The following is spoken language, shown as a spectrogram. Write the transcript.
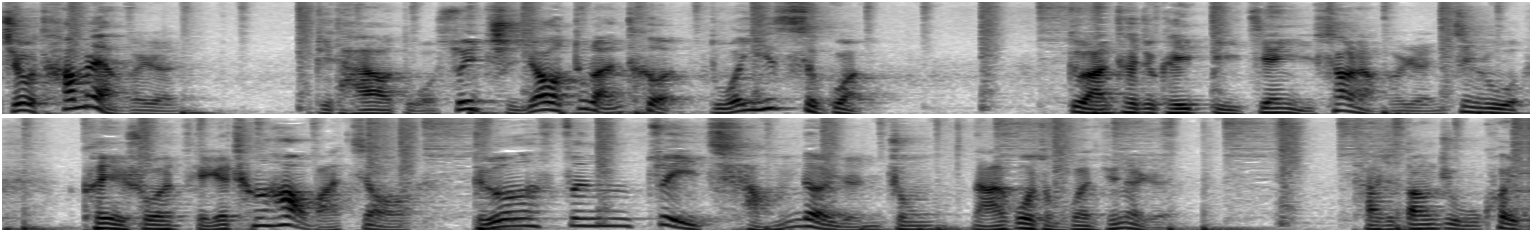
只有他们两个人。比他要多，所以只要杜兰特夺一次冠，杜兰特就可以比肩以上两个人，进入可以说给个称号吧，叫得分最强的人中拿过总冠军的人，他是当之无愧的。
